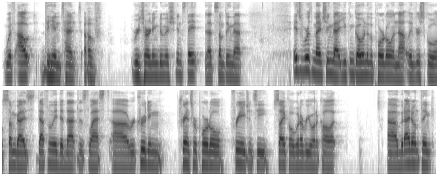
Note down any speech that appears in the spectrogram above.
without the intent of returning to Michigan State. That's something that is worth mentioning that you can go into the portal and not leave your school. Some guys definitely did that this last uh, recruiting transfer portal, free agency cycle, whatever you want to call it. Uh, but I don't think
